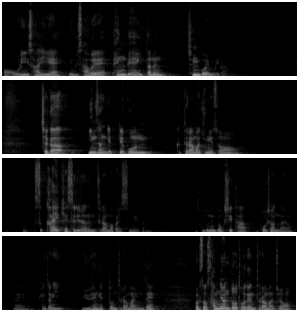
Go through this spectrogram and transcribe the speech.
어, 우리 사이에 우리 사회에 팽배해 있다는 증거입니다. 제가 인상 깊게 본 그 드라마 중에서 스카이 캐슬이라는 드라마가 있습니다. 성도님도 혹시 다 보셨나요? 네, 굉장히 유행했던 드라마인데 벌써 3년도 더 된 드라마죠.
